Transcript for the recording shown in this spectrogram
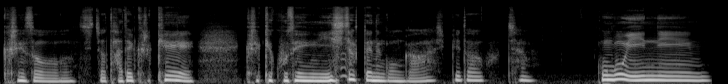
그래서 진짜 다들 그렇게 그렇게 고생이 시작되는 건가 싶기도 하고 참 0022님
